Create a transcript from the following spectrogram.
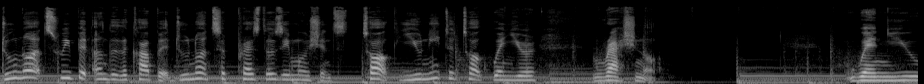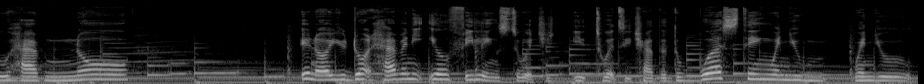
do not sweep it under the carpet. Do not suppress those emotions. Talk. You need to talk when you're rational. When you have no you know you don't have any ill feelings towards towards each other. The worst thing when you when you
